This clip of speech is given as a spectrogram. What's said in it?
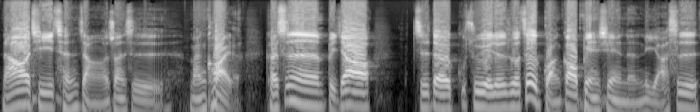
然后其实成长呢算是蛮快的。可是呢，比较值得注意的就是说，这个广告变现能力啊，是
